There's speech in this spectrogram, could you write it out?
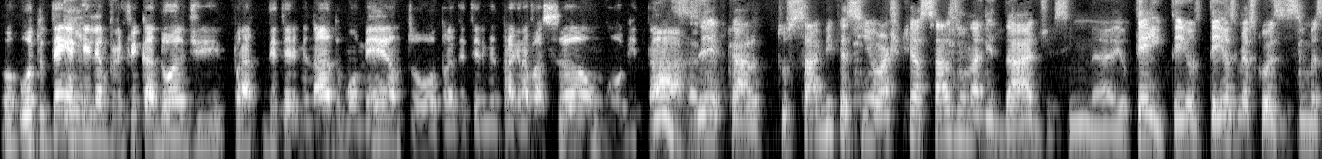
Ou, ou tu tem É. aquele amplificador de para determinado momento, ou para determinado para gravação, ou guitarra. Pois é, cara, tu sabe que assim, eu acho que a sazonalidade, assim, né? Eu tenho, tenho, tenho as minhas coisas, assim, mas,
